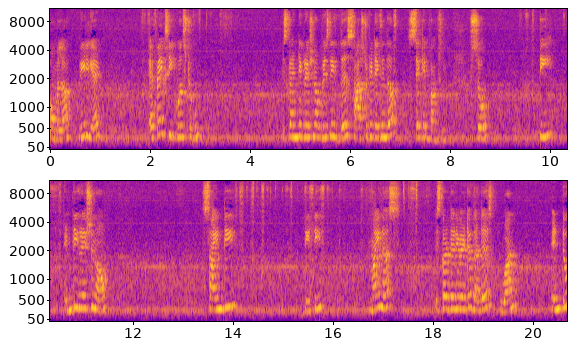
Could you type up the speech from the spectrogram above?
formula, we'll get fx equals to इसका integration obviously this has to be taken the second function. So t integration of sin t dt minus इसका डेरिवेटिव दैट इज वन इंटू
